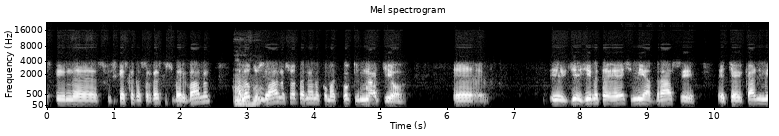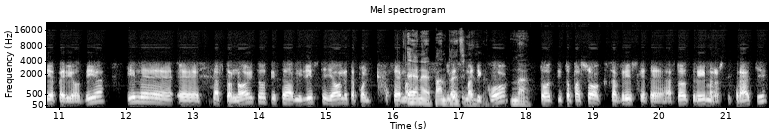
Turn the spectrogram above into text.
στην, ε, στις φυσικές καταστροφές και στο περιβαλλον αλλά ούτως ή άλλως όταν ένα κομματικό κλιμάκιο ε, ε γίνεται, έχει μία δράση και κάνει μία περιοδία είναι ε, αυτονόητο ότι θα μιλήσει και για όλα τα πολιτικά θέματα. Ε, ναι, πάντα είναι σημαντικό ναι. το ότι το ΠΑΣΟΚ θα βρίσκεται αυτό το τριήμερο στη Θράκη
